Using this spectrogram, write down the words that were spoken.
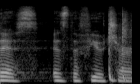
This is the future.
